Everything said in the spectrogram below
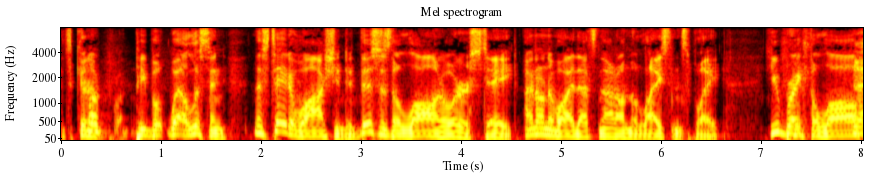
it's going to people. Well, listen, the state of Washington, this is a law and order state. I don't know why that's not on the license plate. You break the law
